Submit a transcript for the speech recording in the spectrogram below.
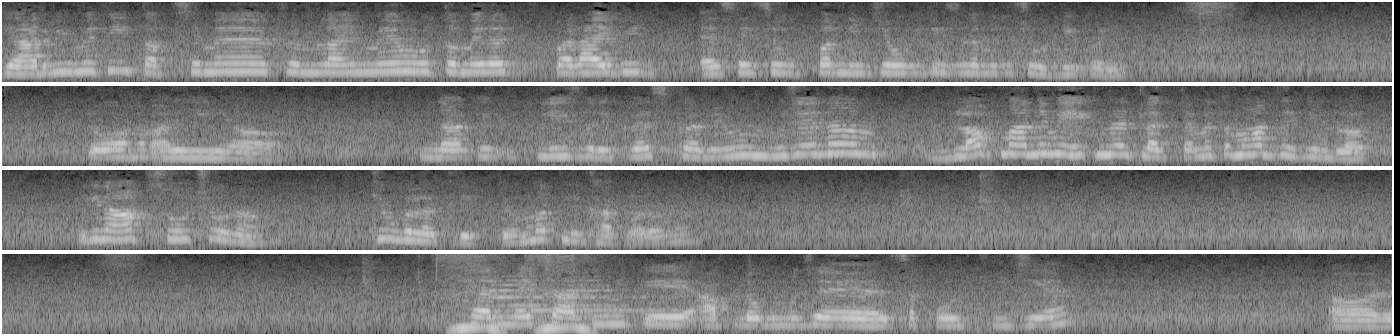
ग्यारहवीं में थी, तब से मैं फ़िल्म लाइन में हूँ तो मेरे पढ़ाई भी ऐसे ऐसे ऊपर नीचे हो गई थी, इसलिए मुझे छोड़नी पड़ी। तो हमारी ना कि प्लीज़ रिक्वेस्ट कर रही हूँ। मुझे ना ब्लॉक मारने में एक मिनट लगता है, मैं तो मार देती हूँ ब्लॉक लेकिन आप सोचो ना, क्यों गलत लिखते हो? मत लिखा करो ना। खैर मैं चाहती हूँ कि आप लोग मुझे सपोर्ट कीजिए। और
